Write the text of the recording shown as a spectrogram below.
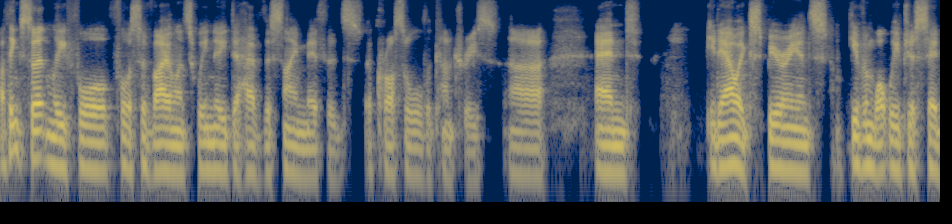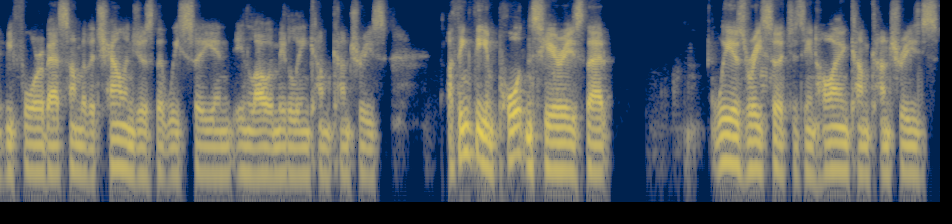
I think certainly for for surveillance, we need to have the same methods across all the countries, uh, and in our experience, given what we've just said before about some of the challenges that we see in in lower middle income countries, I think the importance here is that we as researchers in high income countries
